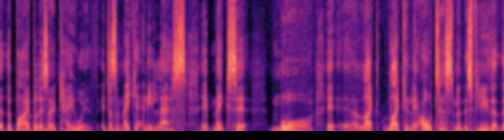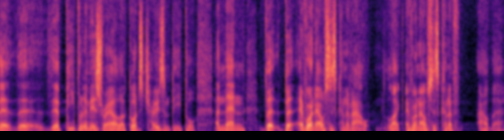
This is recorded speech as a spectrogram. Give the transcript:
that the Bible is okay with. It doesn't make it any less, it makes it more. It, it, like, like in the Old Testament, this view that the, the, the people of Israel are God's chosen people, and then, but, but everyone else is kind of out. Like, everyone else is kind of out there.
